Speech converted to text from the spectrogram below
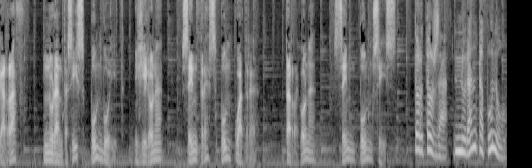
Garraf 96.8. Girona 103.4. Tarragona 100.6. Tortosa, 90.1.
